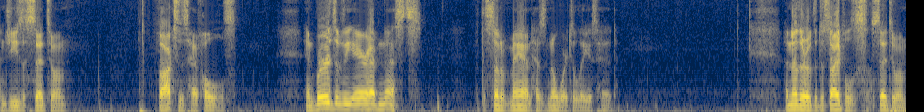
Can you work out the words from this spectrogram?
And Jesus said to him, Foxes have holes, and birds of the air have nests, but the Son of Man has nowhere to lay his head. Another of the disciples said to him,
